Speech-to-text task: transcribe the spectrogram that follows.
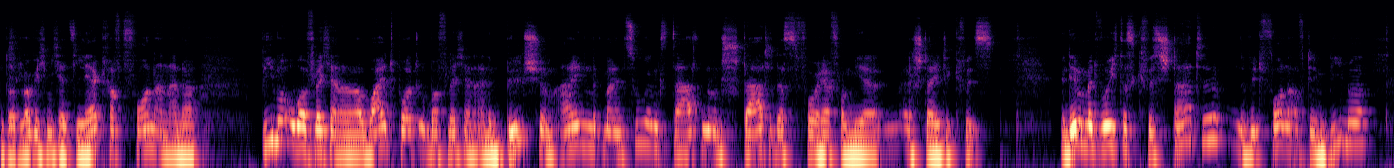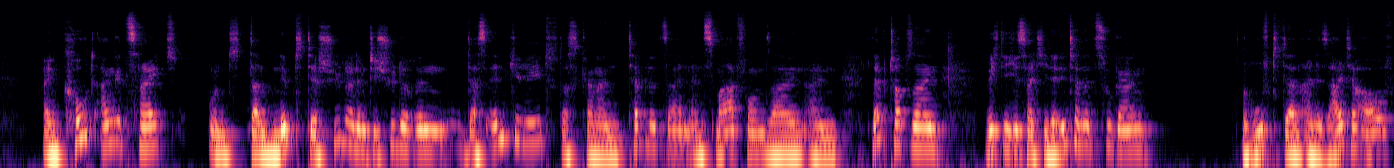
Dort logge ich mich als Lehrkraft vorne an einer Beamer-Oberfläche, an einer Whiteboard-Oberfläche, an einem Bildschirm ein mit meinen Zugangsdaten und starte das vorher von mir erstellte Quiz. In dem Moment, wo ich das Quiz starte, wird vorne auf dem Beamer ein Code angezeigt und dann nimmt der Schüler, nimmt die Schülerin das Endgerät, das kann ein Tablet sein, ein Smartphone sein, ein Laptop sein. Wichtig ist halt hier der Internetzugang, ruft dann eine Seite auf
